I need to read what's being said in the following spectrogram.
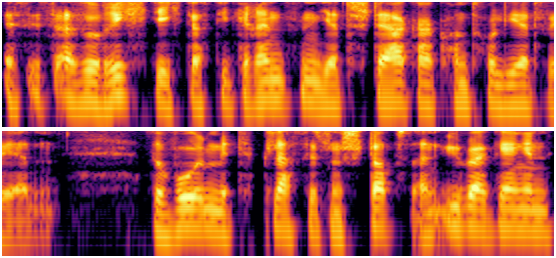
Es ist also richtig, dass die Grenzen jetzt stärker kontrolliert werden, sowohl mit klassischen Stops an Übergängen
